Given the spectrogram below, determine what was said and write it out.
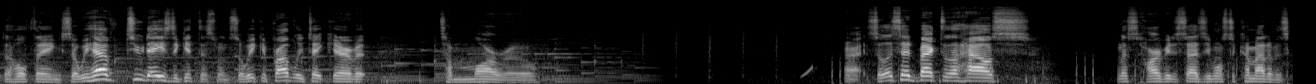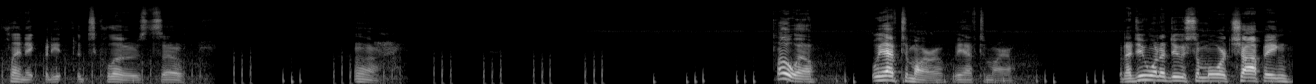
the whole thing. So we have two days to get this one. So we could probably take care of it tomorrow. Alright, so let's head back to the house. Unless Harvey decides he wants to come out of his clinic, but it's closed, so... Ugh. Oh well. We have tomorrow. We have tomorrow. But I do want to do some more chopping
